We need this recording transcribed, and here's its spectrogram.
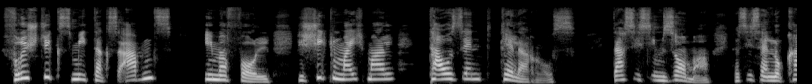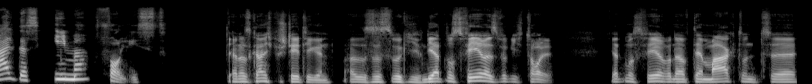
Frühstücks, mittags, abends immer voll. Wir schicken manchmal 1000 Teller raus. Das ist im Sommer. Das ist ein Lokal, das immer voll ist. Ja, das kann ich bestätigen. Also es ist wirklich, die Atmosphäre ist wirklich toll die Atmosphäre und auf der Markt. Und äh,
